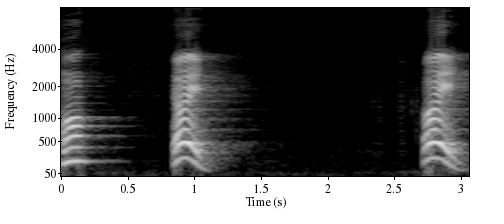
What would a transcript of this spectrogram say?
어? 어이! 어이!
